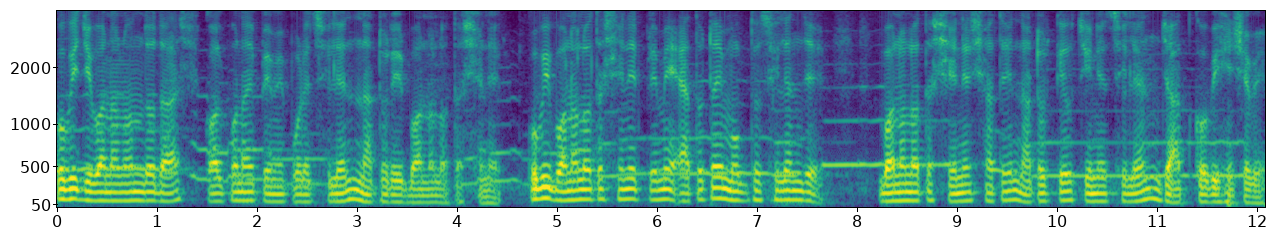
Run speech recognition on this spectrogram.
কবি জীবনানন্দ দাশ কল্পনায় প্রেমে পড়েছিলেন নাটোরের বনলতা সেনের। কবি বনলতা সেনের প্রেমে এতটাই মুগ্ধ ছিলেন যে, বনলতা সেনের সাথে নাটোরকেও চিনেছিলেন জাত কবি হিসেবে।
